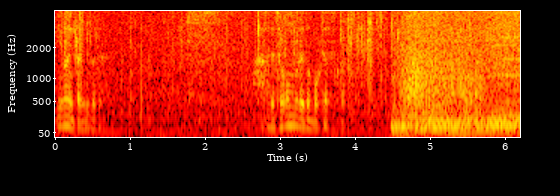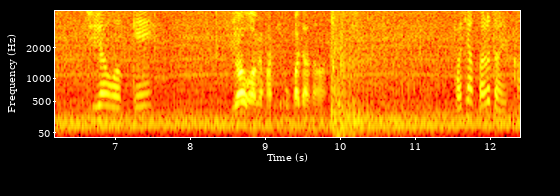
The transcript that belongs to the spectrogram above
인원이 있다, 이거들. 아, 근데 저 건물에도 먹혔을 것 같아. 주의하고 갈게. 주하고 가면 같이 못 가잖아. 다시 한 빠르다니까.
